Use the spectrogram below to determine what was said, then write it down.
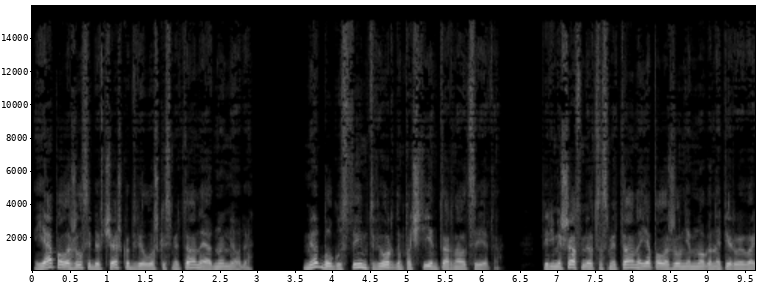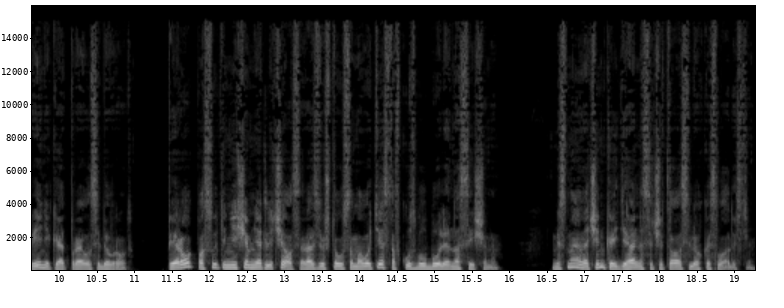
Я положил себе в чашку две ложки сметаны и одну меда. Мед был густым, твердым, почти янтарного цвета. Перемешав мед со сметаной, я положил немного на первый вареник и отправил себе в рот. Пирог, по сути, ничем не отличался, разве что у самого теста вкус был более насыщенным. Мясная начинка идеально сочеталась с легкой сладостью.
